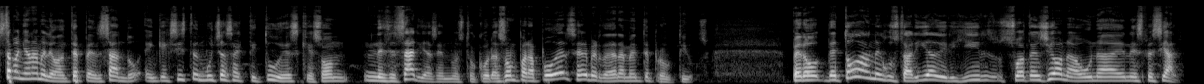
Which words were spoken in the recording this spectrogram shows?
Esta mañana me levanté pensando en que existen muchas actitudes que son necesarias en nuestro corazón para poder ser verdaderamente productivos. Pero de todas me gustaría dirigir su atención a una en especial.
